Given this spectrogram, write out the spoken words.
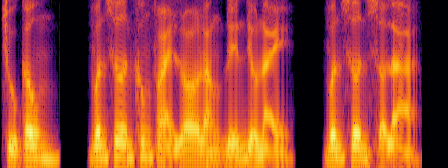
Chủ công, vân sơn không phải lo lắng đến điều này, vân sơn sợ là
